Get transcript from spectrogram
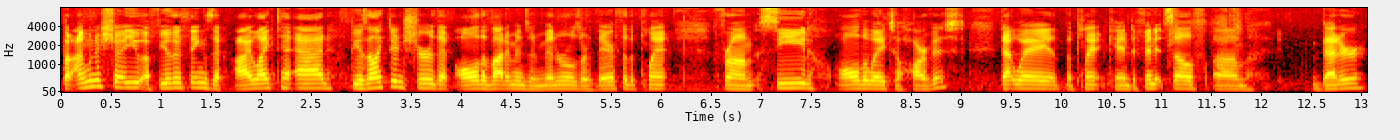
But I'm gonna show you a few other things that I like to add because I like to ensure that all the vitamins and minerals are there for the plant from seed all the way to harvest. That way the plant can defend itself um, better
